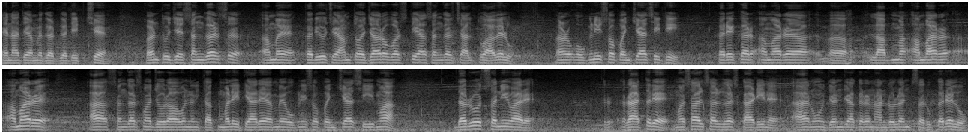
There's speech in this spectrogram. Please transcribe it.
એનાથી અમે ગદગદિત છે. પરંતુ જે સંઘર્ષ અમે કર્યું છે, આમ તો હજારો વર્ષથી આ સંઘર્ષ ચાલતું આવેલું. પણ ઓગણીસો પંચ્યાસીથી ખરેખર અમારા લાભમાં અમાર, અમારે આ સંઘર્ષમાં જોડાવાની તક મળી. ત્યારે અમે ઓગણીસો પંચ્યાસીમાં દરરોજ શનિવારે રાત્રે મસાલ સરઘસ કાઢીને આનું જનજાગરણ આંદોલન શરૂ કરેલું.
